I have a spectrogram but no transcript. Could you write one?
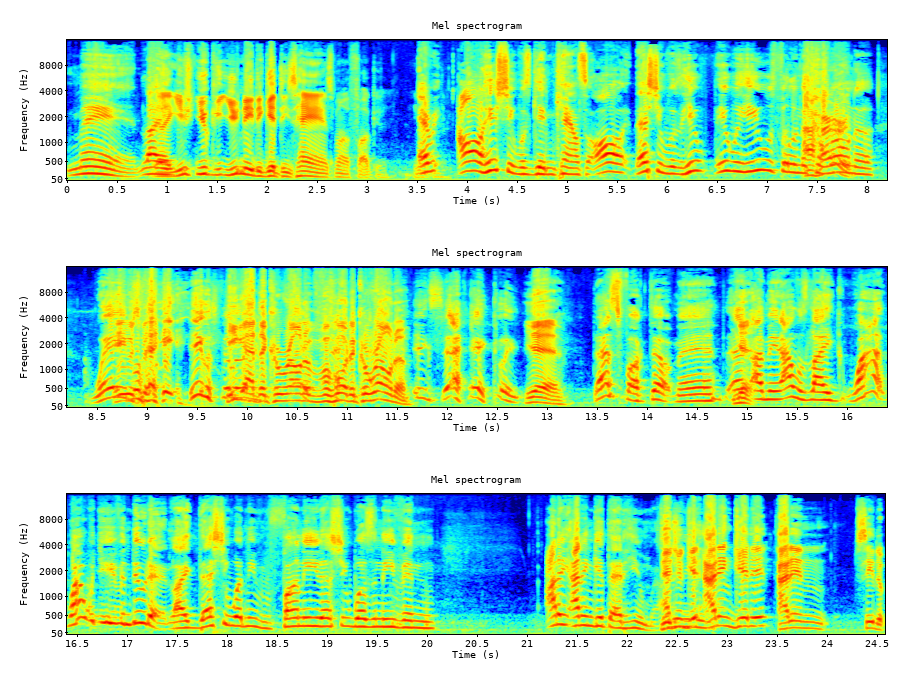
man, like, Like you, you, you need to get these hands, motherfucker. every all his shit was getting canceled. All that shit was he. It was he was feeling the I heard. corona way. he was, before, he, was feeling got the corona before the corona. exactly. Yeah, That's fucked up, man. That- Yeah. I mean, I was like, why? Why would you even do that? Like that shit wasn't even funny. That shit wasn't even. I didn't. I didn't get that humor. did you get? even- I didn't get it. I didn't see the.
